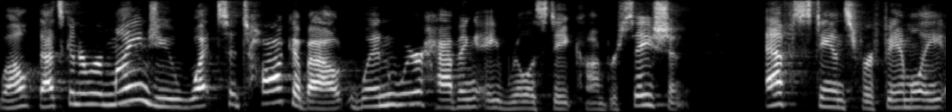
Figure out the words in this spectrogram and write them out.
Well, that's going to remind you what to talk about when we're having a real estate conversation. F stands for family,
